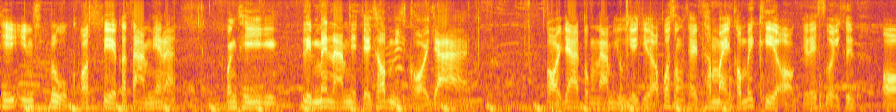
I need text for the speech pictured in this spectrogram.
ที่อินสบรูกออสเตรียก็ตามเนี่ยนะ บางทีริมแม่น้ำเนี่ยจะชอบมีกอหญ้า กอหญ้าตรงน้ำอยู่เยอะๆก็สงสัยทำไมเขาไม่เคลียร์ออกจะได้สวยขึ้น อ๋อ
